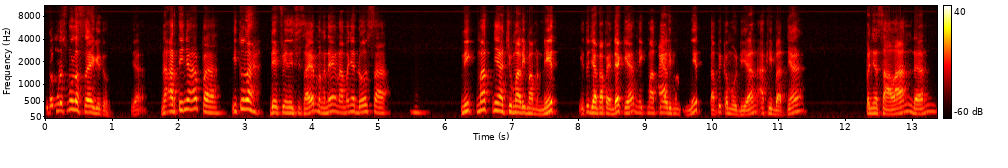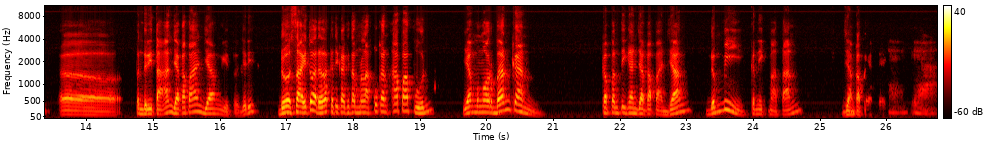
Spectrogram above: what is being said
udah mulus-mulus saya gitu ya nah artinya apa itulah definisi saya mengenai yang namanya dosa nikmatnya cuma lima menit itu jangka pendek ya nikmatnya Ya. lima menit tapi kemudian akibatnya penyesalan dan eh, penderitaan jangka panjang gitu jadi dosa itu adalah ketika kita melakukan apa pun yang mengorbankan kepentingan jangka panjang demi kenikmatan jangka pendek Ya.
